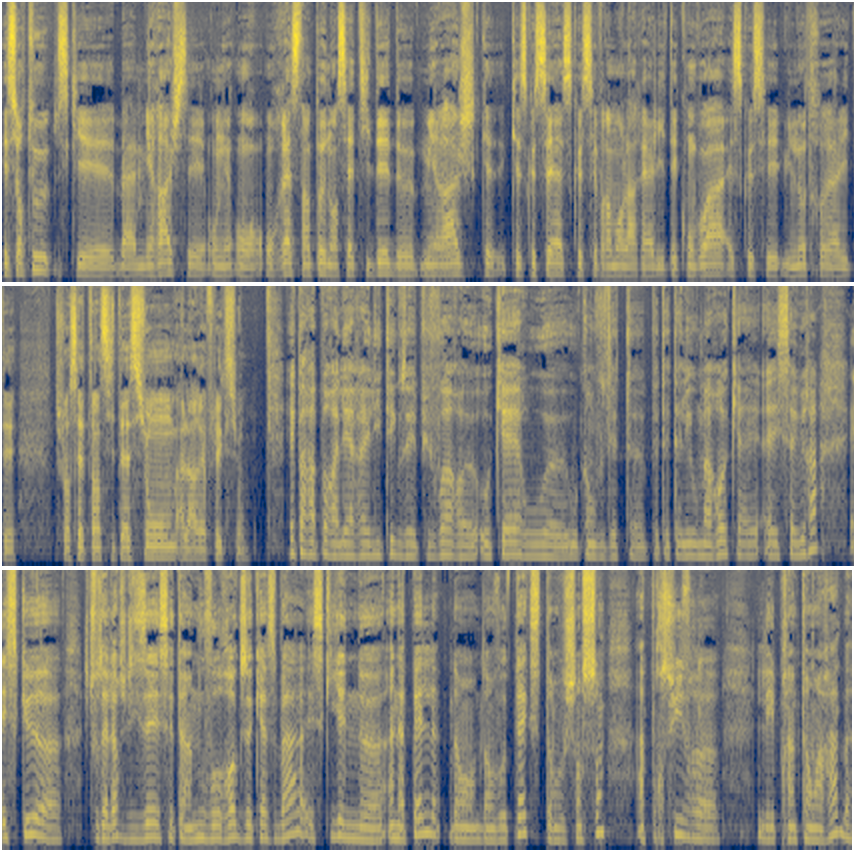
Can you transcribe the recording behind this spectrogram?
Et surtout, ce qui est bah, mirage, c'est on est on, on reste un peu dans cette idée de mirage. Qu'est- Qu'est-ce que c'est? Est-ce que c'est vraiment la réalité qu'on voit? Est-ce que c'est une autre réalité? Toujours cette incitation à la réflexion. Et par rapport à la réalité que vous avez pu voir euh, au Caire ou, euh, ou quand vous êtes euh, peut-être allé au Maroc à, à Essaouira, est-ce que euh, tout à l'heure je disais c'est un nouveau rock the Casbah Est-ce qu'il y a une, euh, un appel dans, dans vos textes, dans vos chansons, à poursuivre euh, les printemps arabes?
